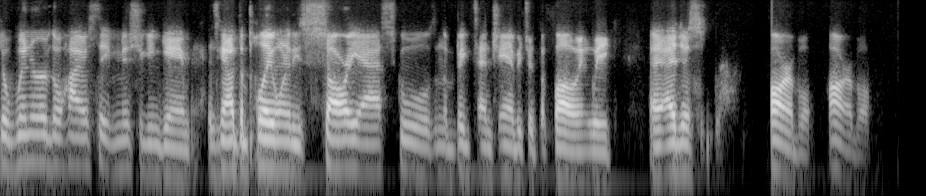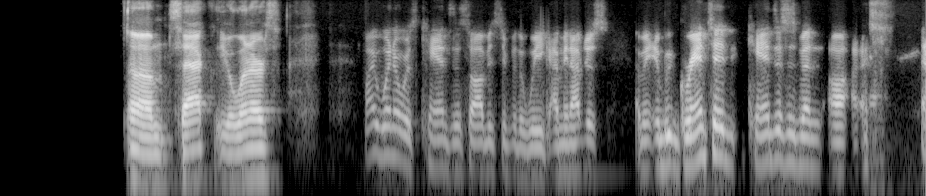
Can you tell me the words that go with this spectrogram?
the winner of the Ohio State Michigan game is going to have to play one of these sorry ass schools in the Big Ten championship the following week. I, I just horrible, horrible. Um, Zach, your winners. My winner was Kansas, obviously for the week. I mean, I'm just, I mean, granted, Kansas has been. Uh,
